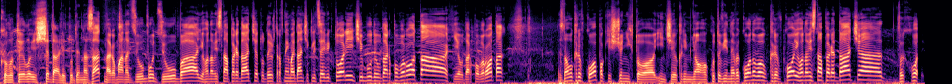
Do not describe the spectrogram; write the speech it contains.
Колотило і ще далі туди назад на Романа Дзюбу. Дзюба, його навісна передача. Туди в штрафний майданчик ліцей Вікторії. Чи буде удар по воротах? Є удар по воротах. Знову Кривко, поки що ніхто інший, окрім нього, кутові не виконував. Кривко, його навісна передача. Виходить.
